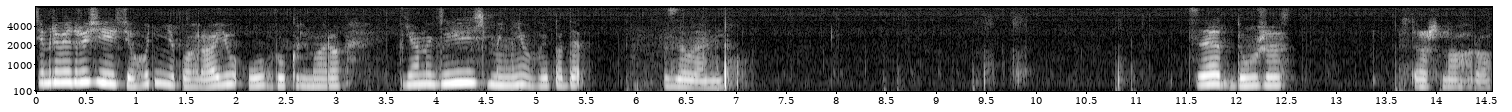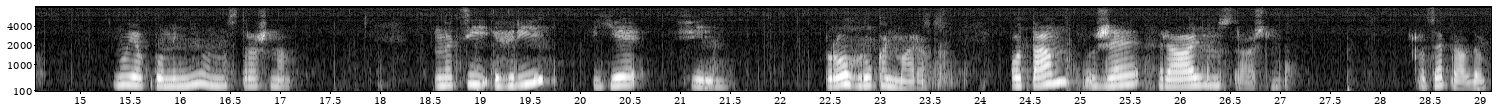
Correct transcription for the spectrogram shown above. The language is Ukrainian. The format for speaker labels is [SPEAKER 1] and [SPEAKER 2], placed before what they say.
[SPEAKER 1] Всім привіт, друзі! Сьогодні я пограю у гру кальмара. Я надіюсь, мені випаде зелений. Це дуже страшна гра. Ну, як по мені, вона страшна. На цій грі є фільм про гру кальмара. Отам вже реально страшно. Оце правда.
